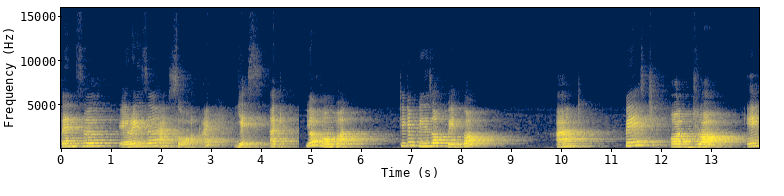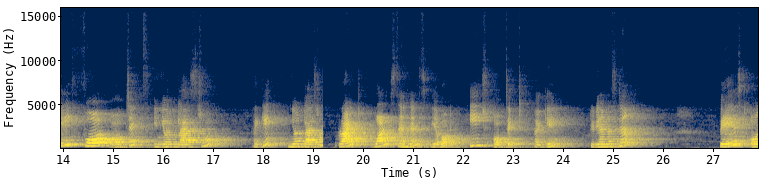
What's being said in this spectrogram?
pencil, eraser and so on, right? Yes. Okay. Your homework, take a piece of paper and paste or draw any four objects in your classroom. Okay. In your classroom, write one sentence about each object. Okay. Did you understand? Paste or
